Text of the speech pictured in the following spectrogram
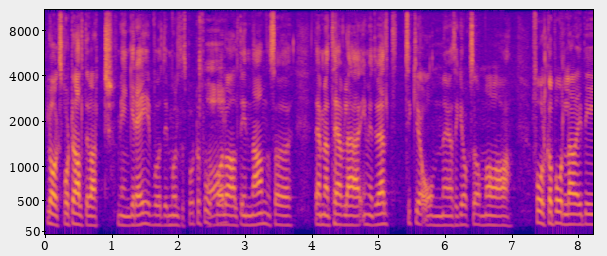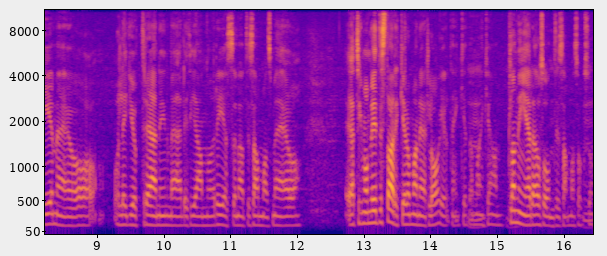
lagsport har alltid varit min grej, både multisport och fotboll Ja. och allt innan. Så det med att tävla individuellt tycker jag om, men jag tycker också om att ha folk att bolla idéer med och, och lägga upp träning med lite grann och resorna tillsammans med. Och jag tycker man blir lite starkare om man är ett lag helt enkelt, att man kan planera och sånt tillsammans också.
